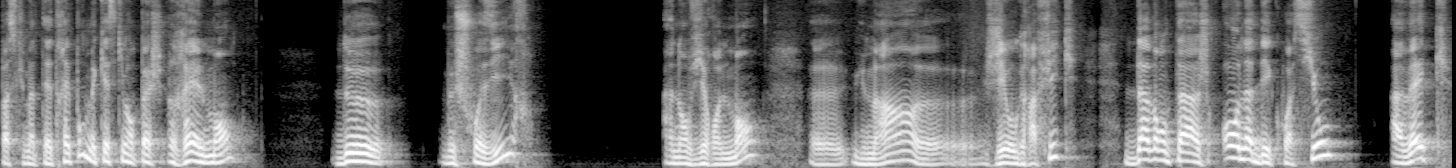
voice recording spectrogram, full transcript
parce que ma tête répond, mais qu'est-ce qui m'empêche réellement de me choisir un environnement euh, humain, euh, géographique, davantage en adéquation avec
